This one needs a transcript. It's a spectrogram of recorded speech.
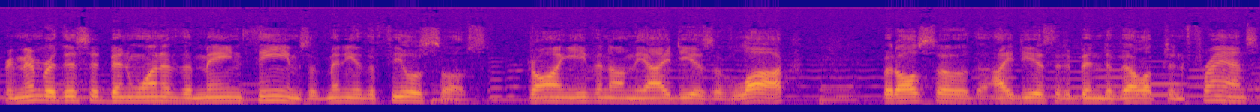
Remember, this had been one of the main themes of many of the philosophes, drawing even on the ideas of Locke, but also the ideas that had been developed in France.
